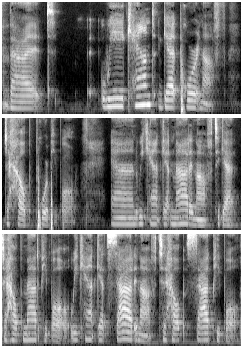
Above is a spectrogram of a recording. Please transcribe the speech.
that we can't get poor enough to help poor people. And we can't get mad enough to get to help mad people. We can't get sad enough to help sad people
